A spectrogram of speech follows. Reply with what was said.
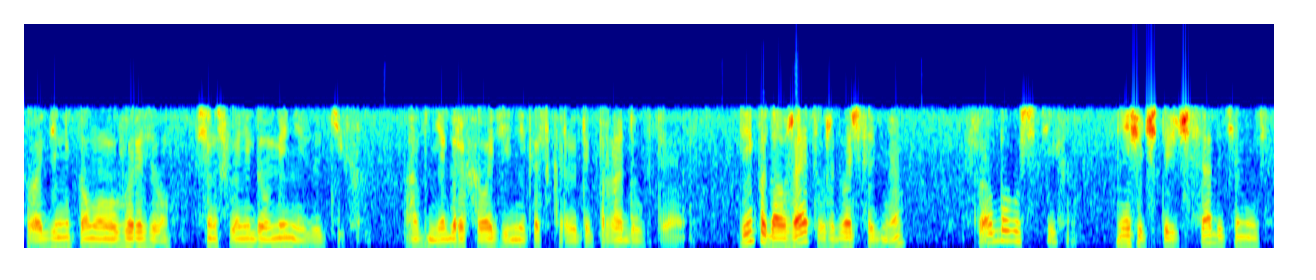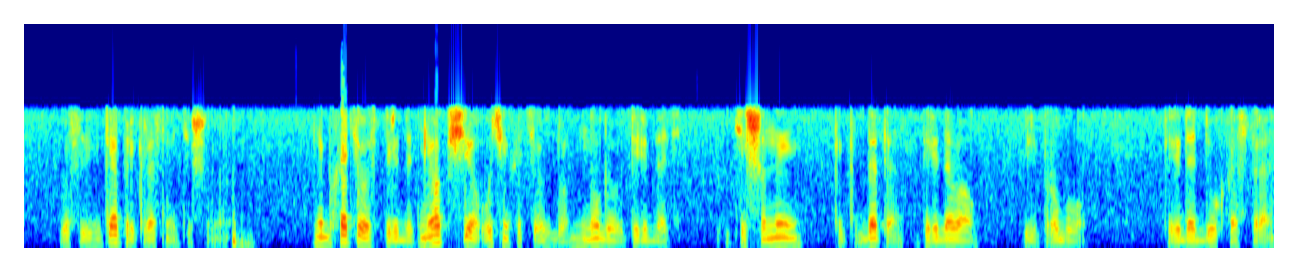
Холодильник, по-моему, выразил всем свое недоумение и затих. А в недрах холодильника скрыты продукты. День продолжается уже два часа дня. Слава богу, все тихо. Мне еще четыре часа дотянуть. Господи, какая прекрасная тишина. Мне бы хотелось передать, мне вообще очень хотелось бы многого передать. Тишины, как когда-то передавал или пробовал передать дух костра.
